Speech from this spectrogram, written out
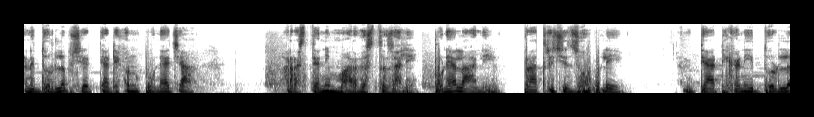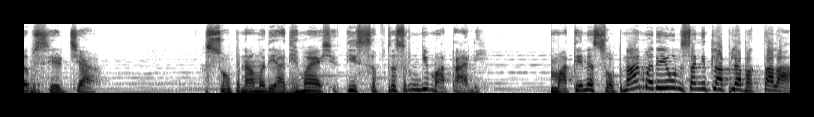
आणि दुर्लभ शेठ त्या ठिकाणी पुण्याच्या रस्त्याने मार्गस्थ झाले. पुण्याला आले. रात्रीचे झोपले. त्या ठिकाणी दुर्लभ सेठच्या स्वप्नामध्ये अधिमाया शक्ती सप्तशृंगी माता आली. मातेनं स्वप्नामध्ये येऊन सांगितलं आपल्या भक्ताला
